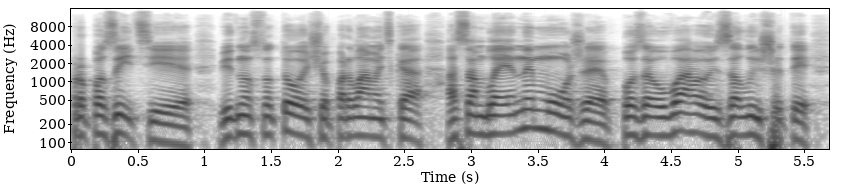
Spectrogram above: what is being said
пропозиції відносно того, що парламентська асамблея не може поза увагою залишити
